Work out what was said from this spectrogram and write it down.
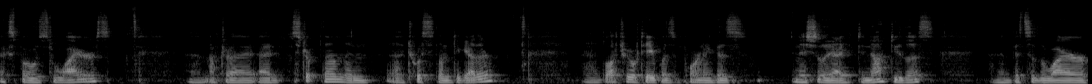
exposed wires um, after I, I'd stripped them and uh, twisted them together. the electrical tape was important because initially I did not do this and then bits of the wire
